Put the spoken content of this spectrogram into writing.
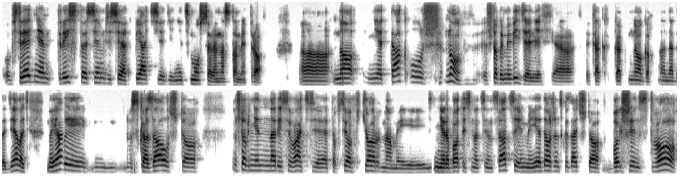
в среднем 375 единиц мусора на 100 метров. Но не так уж, ну, чтобы мы видели, э, как, как много надо делать. Но я бы сказал, что чтобы не нарисовать это все в черном и не работать над сенсациями, я должен сказать, что большинство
